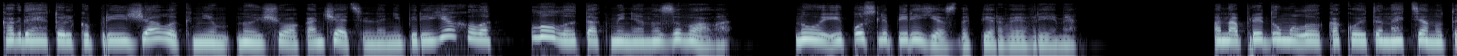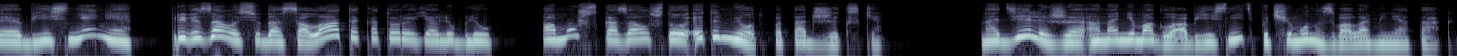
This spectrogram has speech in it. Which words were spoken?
Когда я только приезжала к ним, но еще окончательно не переехала, Лола так меня называла. Ну и после переезда первое время. Она придумала какое-то натянутое объяснение, привязала сюда салаты, которые я люблю, а муж сказал, что это мед по-таджикски. На деле же она не могла объяснить, почему назвала меня так.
